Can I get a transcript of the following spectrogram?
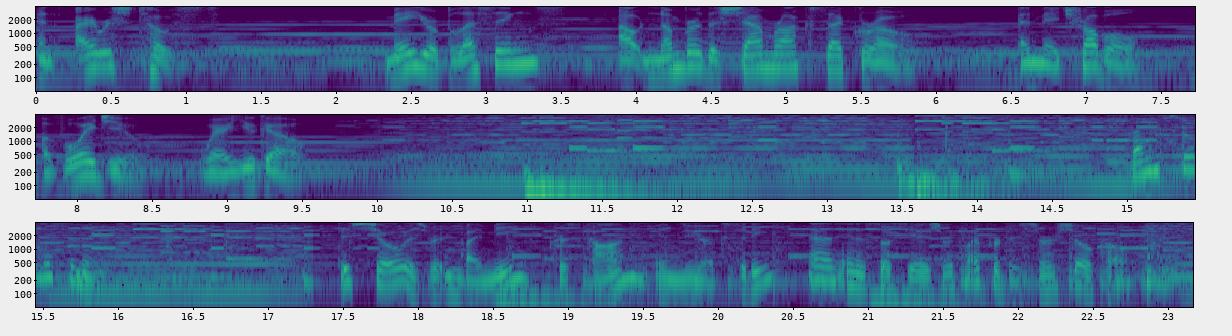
an Irish toast. May your blessings outnumber the shamrocks that grow, and may trouble avoid you where you go. Thanks for listening. This show is written by me, Chris Kahn, in New York City, and in association with my producer, Shoko.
